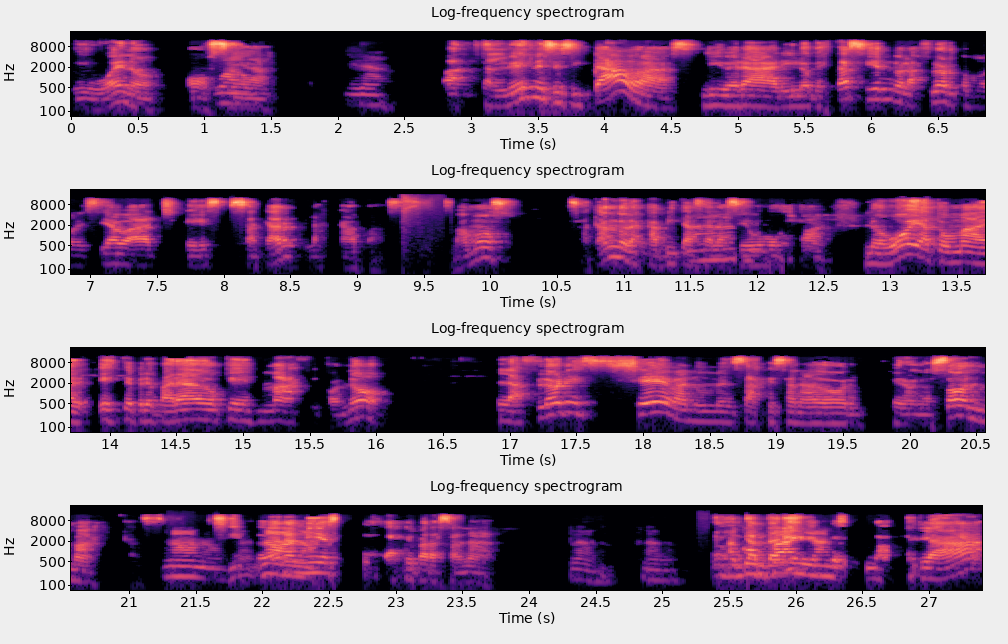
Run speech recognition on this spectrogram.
Y bueno, o sea, ah, tal vez necesitabas liberar y lo que está haciendo la flor, como decía Bach, es sacar las capas. Vamos sacando las capitas a la ah, cebolla. No voy a tomar este preparado que es mágico, no. Las flores llevan un mensaje sanador, pero no son mágicas. No, no. Para mí es un mensaje para sanar. Claro, claro. Acompañan. Claro,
